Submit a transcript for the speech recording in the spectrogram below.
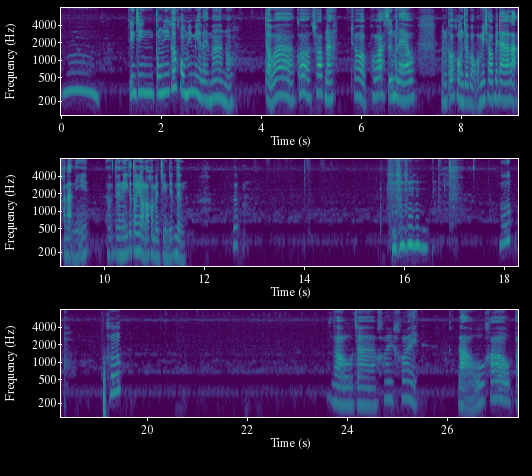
อืมจริง ๆ ตรงนี้ก็คงไม่มีอะไรมากเนาะ แต่ว่าก็ชอบนะ ชอบ เพราะว่าซื้อมาแล้ว มันก็คงจะบอกว่าไม่ชอบไม่ได้แล้วล่ะขนาดนี้แต่นนี้ก็ต้องยอมรับความเป็นจริงนิดหนึ่งปึ๊บ ฮึบฮึบเราจะค่อยๆ เหลาเข้าไป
